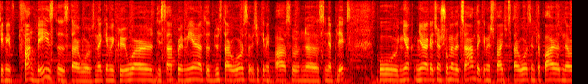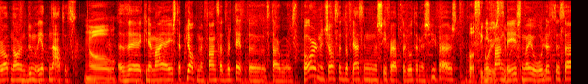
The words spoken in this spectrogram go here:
kemi fan base të Star Wars, ne kemi krijuar disa premiera të dy Star Warseve që kemi pasur në Cineplex, ku një njëra ka qenë shumë e veçantë, kemi shfaqur Star Warsin të parët në Europë në orën 12 natës. Oh. Dhe kinemaja ishte plot me fansa të vërtetë të Star Wars. Por në qoftë se do flasim në shifra absolute me shifra është po sigurisht. Një fan base më i ulët se sa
